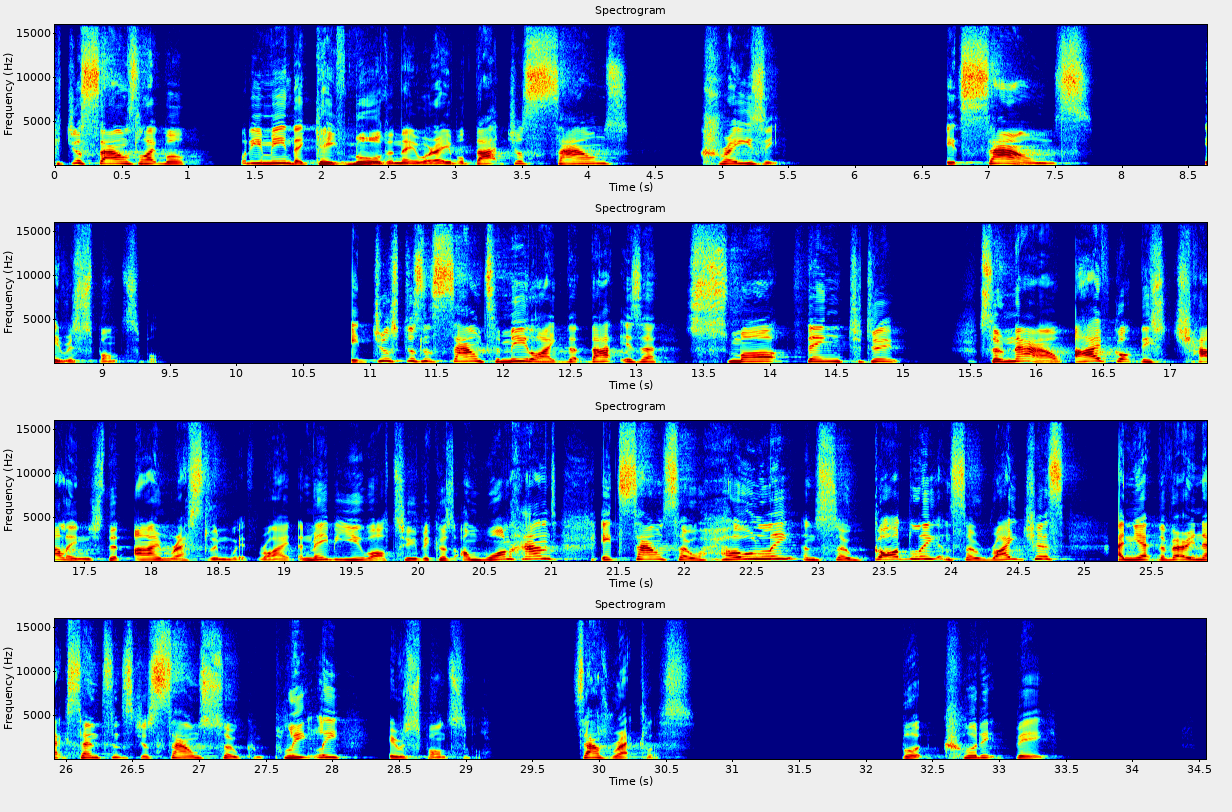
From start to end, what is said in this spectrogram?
It just sounds like, well, what do you mean they gave more than they were able? That just sounds crazy. It sounds irresponsible. It just doesn't sound to me like that that is a smart thing to do. So now I've got this challenge that I'm wrestling with, right? And maybe you are too, because on one hand, it sounds so holy and so godly and so righteous, and yet the very next sentence just sounds so completely irresponsible. sounds reckless. But could it be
